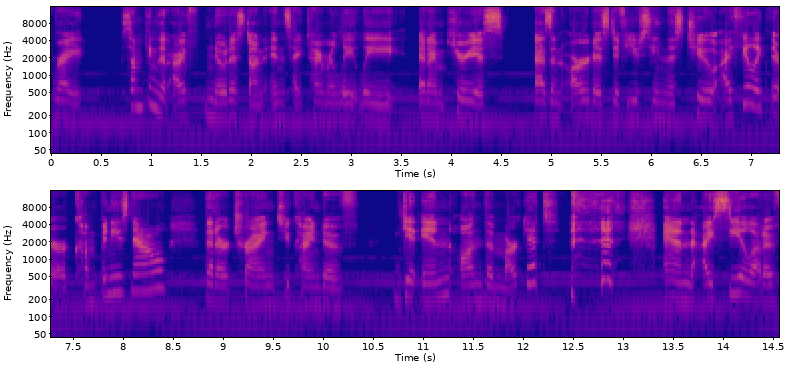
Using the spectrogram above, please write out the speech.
Right. Something that I've noticed on Insight Timer lately, and I'm curious as an artist if you've seen this too, I feel like there are companies now that are trying to kind of get in on the market. and I see a lot of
